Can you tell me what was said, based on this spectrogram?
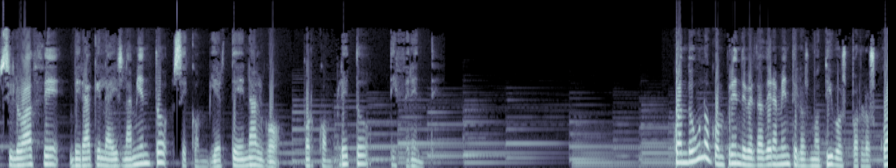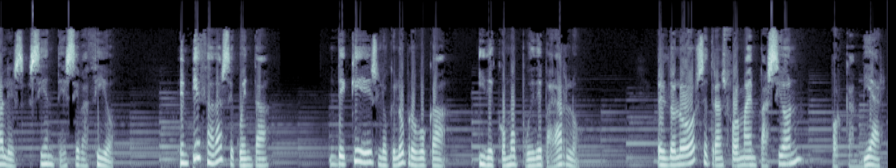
Si lo hace, verá que el aislamiento se convierte en algo por completo diferente. Cuando uno comprende verdaderamente los motivos por los cuales siente ese vacío, empieza a darse cuenta de qué es lo que lo provoca y de cómo puede pararlo. El dolor se transforma en pasión por cambiar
